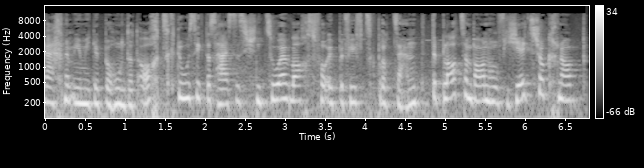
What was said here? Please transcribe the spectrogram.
rechnen wir mit etwa 180.000. Das heißt, es ist ein Zuwachs von etwa 50 Prozent. Der Platz am Bahnhof ist jetzt schon knapp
